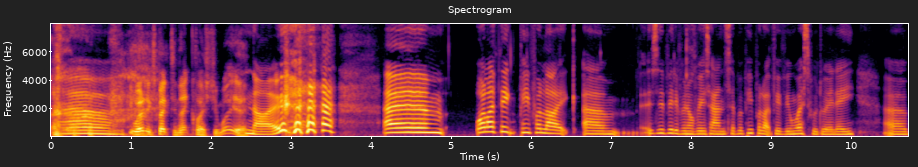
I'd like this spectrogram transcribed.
Oh. You weren't expecting that question, were you? No. um, well, I think people like um, it's a bit of an obvious answer, but people like Vivienne Westwood, really, a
